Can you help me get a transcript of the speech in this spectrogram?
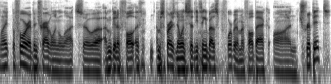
like before, I've been traveling a lot, so uh, I'm gonna fall. I'm surprised no one said anything about this before, but I'm gonna fall back on TripIt.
